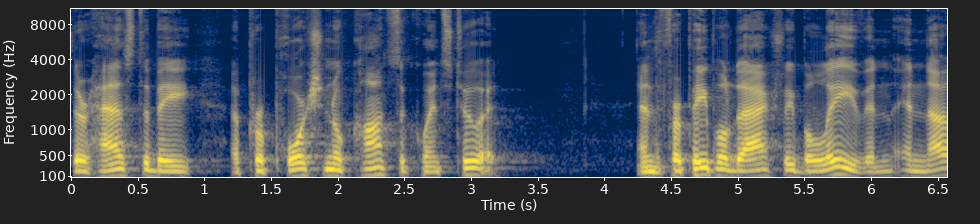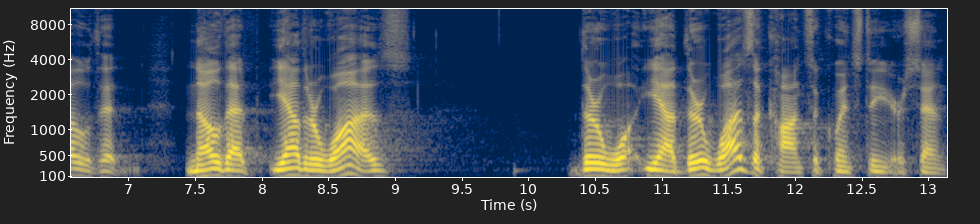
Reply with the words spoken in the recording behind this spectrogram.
there has to be a proportional consequence to it. And for people to actually believe and, and know that, know that, yeah, there was, there wa- yeah, there was a consequence to your sin.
